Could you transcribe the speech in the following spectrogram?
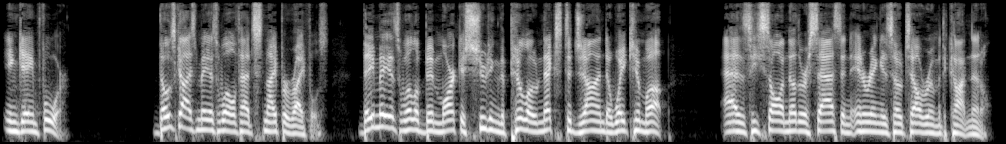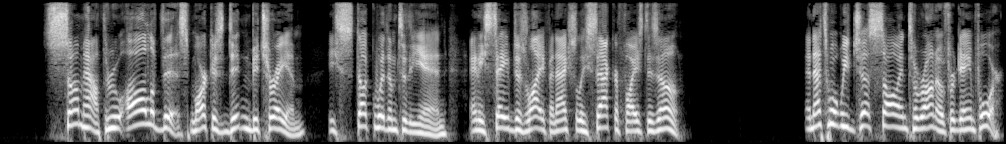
in game four. Those guys may as well have had sniper rifles. They may as well have been Marcus shooting the pillow next to John to wake him up as he saw another assassin entering his hotel room at the Continental. Somehow, through all of this, Marcus didn't betray him. He stuck with him to the end and he saved his life and actually sacrificed his own. And that's what we just saw in Toronto for game four.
